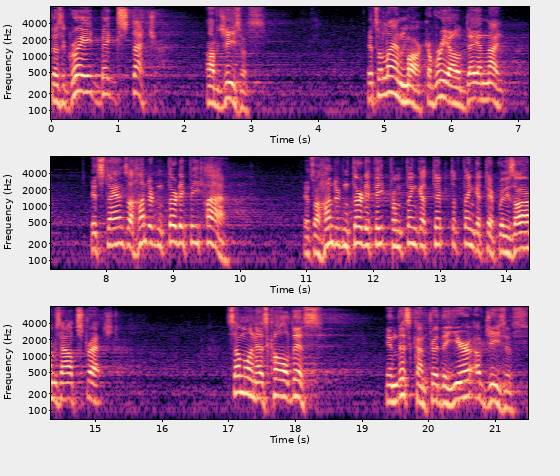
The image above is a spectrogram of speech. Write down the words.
there's a great big statue of Jesus. It's a landmark of Rio day and night. It stands 130 feet high. It's 130 feet from fingertip to fingertip with his arms outstretched. Someone has called this, in this country, the year of Jesus.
